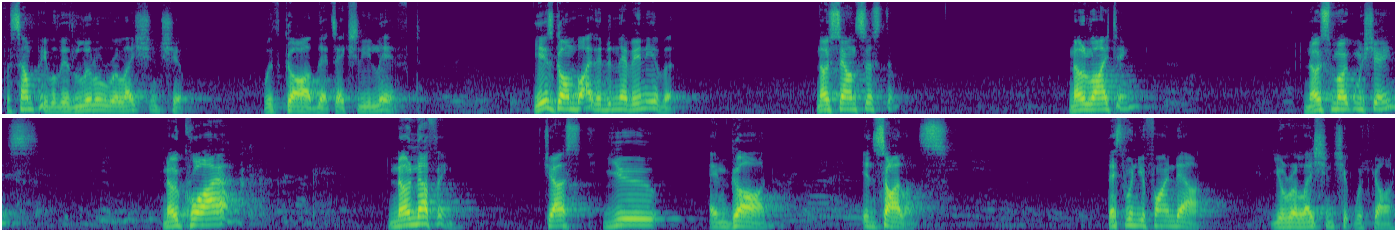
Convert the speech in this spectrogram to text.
for some people, there's little relationship with God that's actually left. Years gone by, they didn't have any of it. No sound system, no lighting, no smoke machines, no choir, no nothing. Just you and God in silence. That's when you find out your relationship with God.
